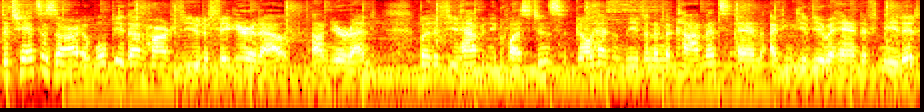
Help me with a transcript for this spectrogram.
the chances are it won't be that hard for you to figure it out on your end. But if you have any questions, go ahead and leave it in the comments and I can give you a hand if needed.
